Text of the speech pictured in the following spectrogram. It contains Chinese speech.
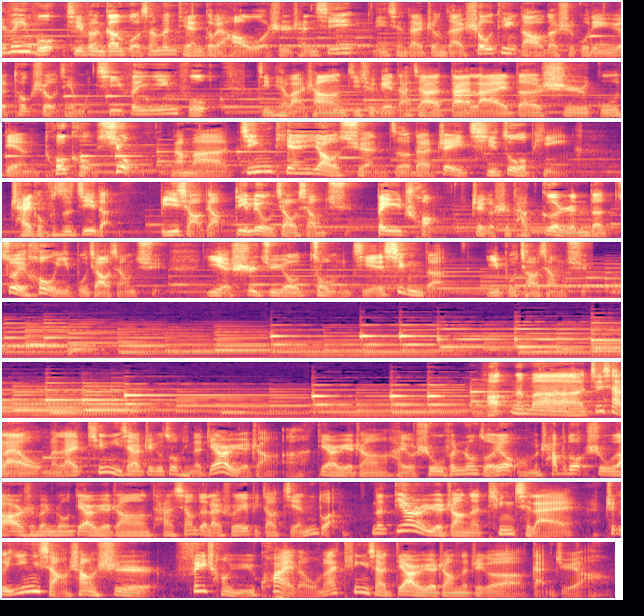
七分音符，七分干货，三分甜。各位好，我是晨曦。您现在正在收听到的是古典音乐 talk show 节目《七分音符》。今天晚上继续给大家带来的是古典脱口秀。那么今天要选择的这期作品，柴可夫斯基的 B 小调第六交响曲悲怆，这个是他个人的最后一部交响曲，也是具有总结性的一部交响曲。好，那么接下来我们来听一下这个作品的第二乐章啊。第二乐章还有十五分钟左右，我们差不多十五到二十分钟。第二乐章它相对来说也比较简短。那第二乐章呢，听起来这个音响上是非常愉快的。我们来听一下第二乐章的这个感觉啊。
